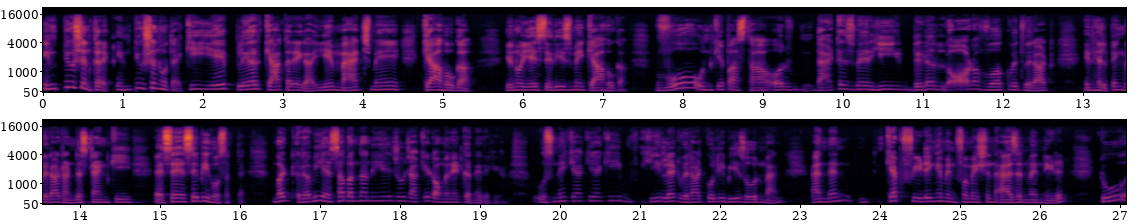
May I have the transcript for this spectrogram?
इंट्यूशन करेक्ट इंट्यूशन होता है कि ये प्लेयर क्या करेगा ये मैच में क्या होगा यू you नो know, ये सीरीज़ में क्या होगा। वो उनके पास था और that is where he did a lot of work with Virat in helping Virat understand कि ऐसे ऐसे भी हो सकता है। बट रवि ऐसा बंदा नहीं है जो जाके डोमिनेट करने देखेगा। उसने क्या किया कि he let Virat Kohli be his own man and then kept feeding him information as needed to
